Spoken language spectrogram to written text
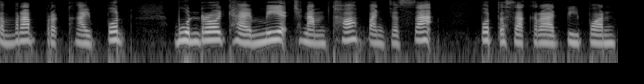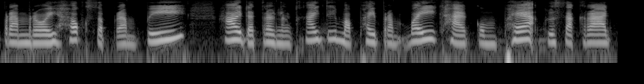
សម្រាប់ព្រឹកថ្ងៃពុទ្ធ400ខែមិញឆ្នាំថោះបញ្ញស័កពុទ្ធសករាជ2567ហើយដល់ត្រូវនឹងថ្ងៃទី28ខែកុម្ភៈគ្រិស្តសករាជ2024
